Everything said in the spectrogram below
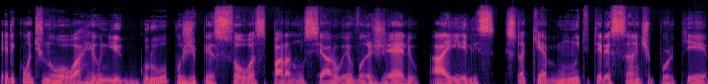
ele continuou a reunir grupos de pessoas para anunciar o evangelho a eles. Isso aqui é muito interessante porque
